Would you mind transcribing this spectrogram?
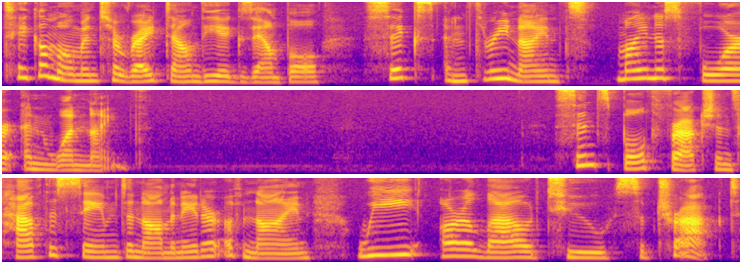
Take a moment to write down the example 6 and 3 ninths minus 4 and 1 ninth. Since both fractions have the same denominator of 9, we are allowed to subtract.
